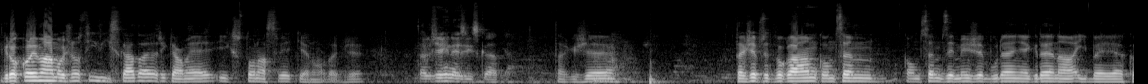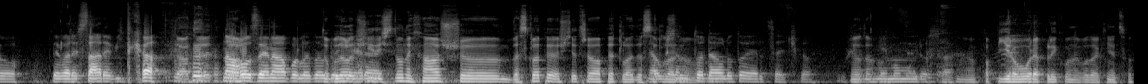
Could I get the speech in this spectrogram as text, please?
kdokoliv má možnost ji získat, a říkám, je jich 100 na světě, no, takže, Takže ji nezískáte. takže, takže předpokládám koncem, koncem zimy, že bude někde na eBay jako 99 nahozená podle toho, To bude lepší, hraje. když si to necháš eh, ve sklepě ještě třeba pět let, deset Já už let. jsem no. to dal do toho RCčka. Už Jo, mimo můj dosah. Papírovou repliku nebo tak něco.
